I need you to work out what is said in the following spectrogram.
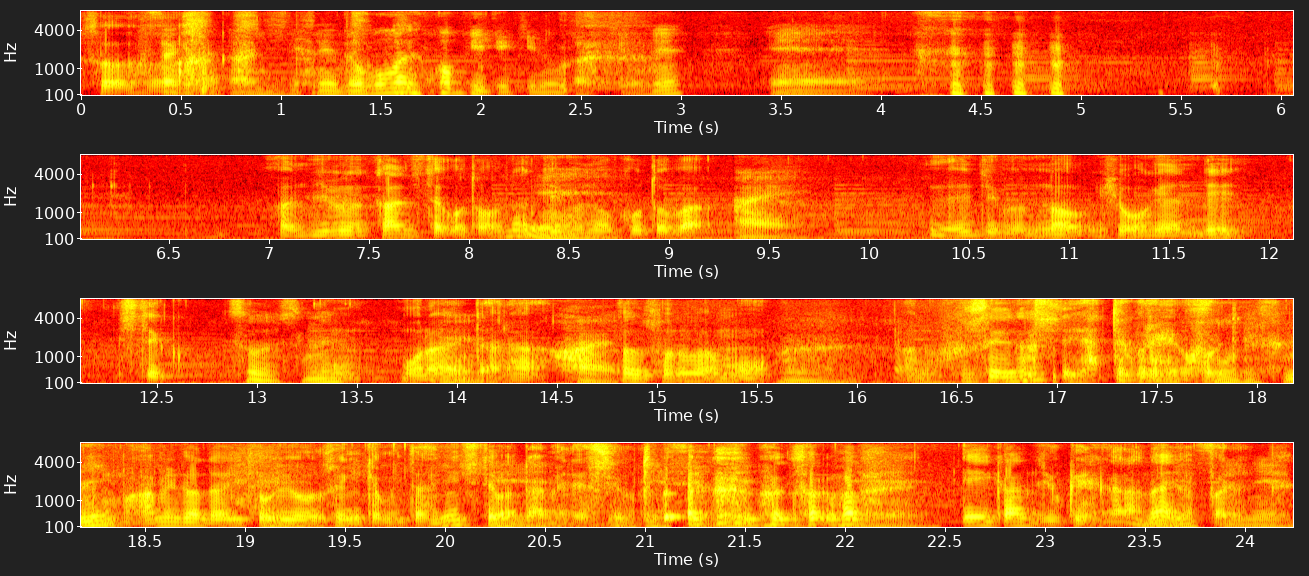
そうそう。ふざけた感じでね。どこまでコピーできるのかっていうね。えー自分が感じたことをな、自分の言葉、はい、で自分の表現でしてそうですね、もらえたら、はい、それはもう、うん、あの不正なしでやってくれよ。そうですね。アメリカ大統領選挙みたいにしてはダメですよ、えー、それは、えー、ええ感じ受けへんからなやっぱり。ね。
